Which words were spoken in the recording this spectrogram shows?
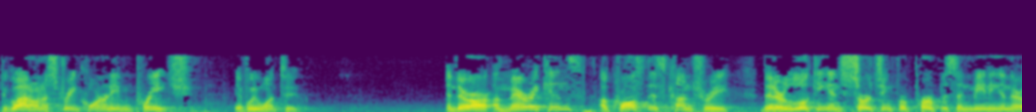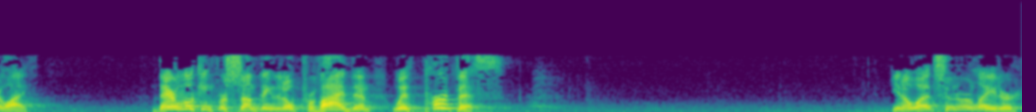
to go out on a street corner and even preach if we want to. And there are Americans across this country that are looking and searching for purpose and meaning in their life. They're looking for something that will provide them with purpose. You know what? Sooner or later,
